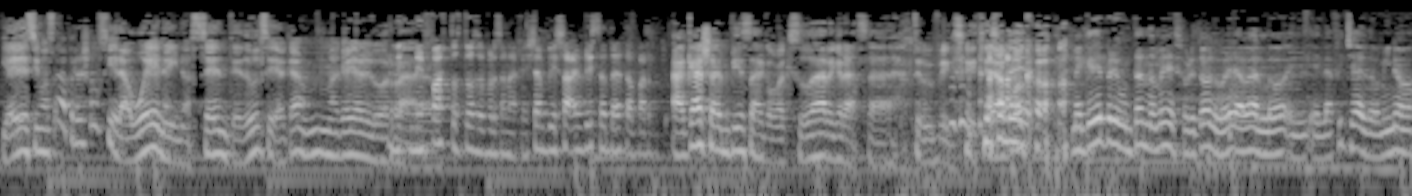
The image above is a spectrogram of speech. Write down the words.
Y ahí decimos, ah, pero Josie era buena, inocente, dulce, y acá, mm, acá hay algo raro. Nefastos todos los personajes, ya empieza, empieza toda esta parte. Acá ya empieza como a exudar grasa Twin Peaks, ¿viste? A me, poco. me quedé preguntándome, sobre todo al volver a verlo, el- en la ficha de dominó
